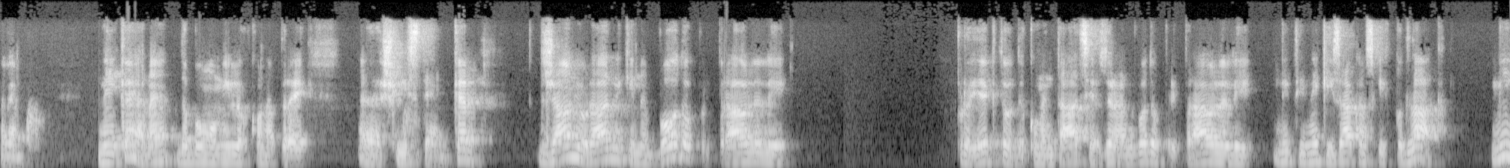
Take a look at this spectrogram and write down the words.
ne vem, nekaj, ne, da bomo mi lahko naprej eh, šli s tem. Ker državni uradniki ne bodo pripravljali projektov, dokumentacije, oziroma ne bodo pripravljali niti nekih zakonskih podlag. Mi,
